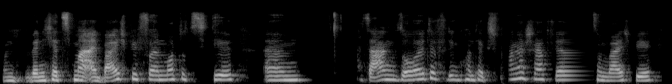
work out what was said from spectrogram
Und wenn ich jetzt mal ein Beispiel für ein Mottoziel ähm, sagen sollte für den Kontext Schwangerschaft, wäre zum Beispiel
